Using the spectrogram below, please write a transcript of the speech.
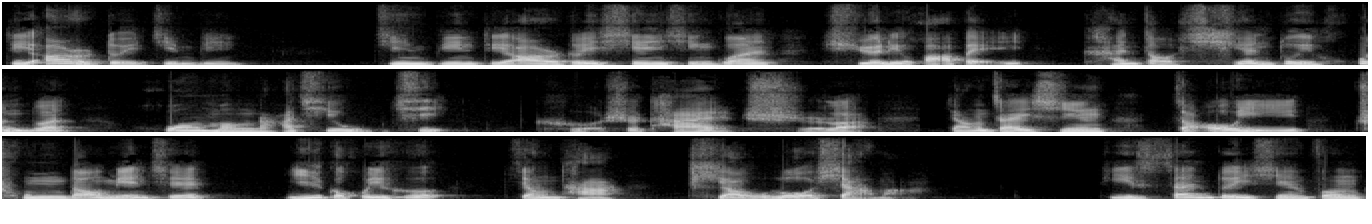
第二队金兵。金兵第二队先行官雪里花北看到前队混乱。慌忙拿起武器，可是太迟了。杨再兴早已冲到面前，一个回合将他挑落下马。第三队先锋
